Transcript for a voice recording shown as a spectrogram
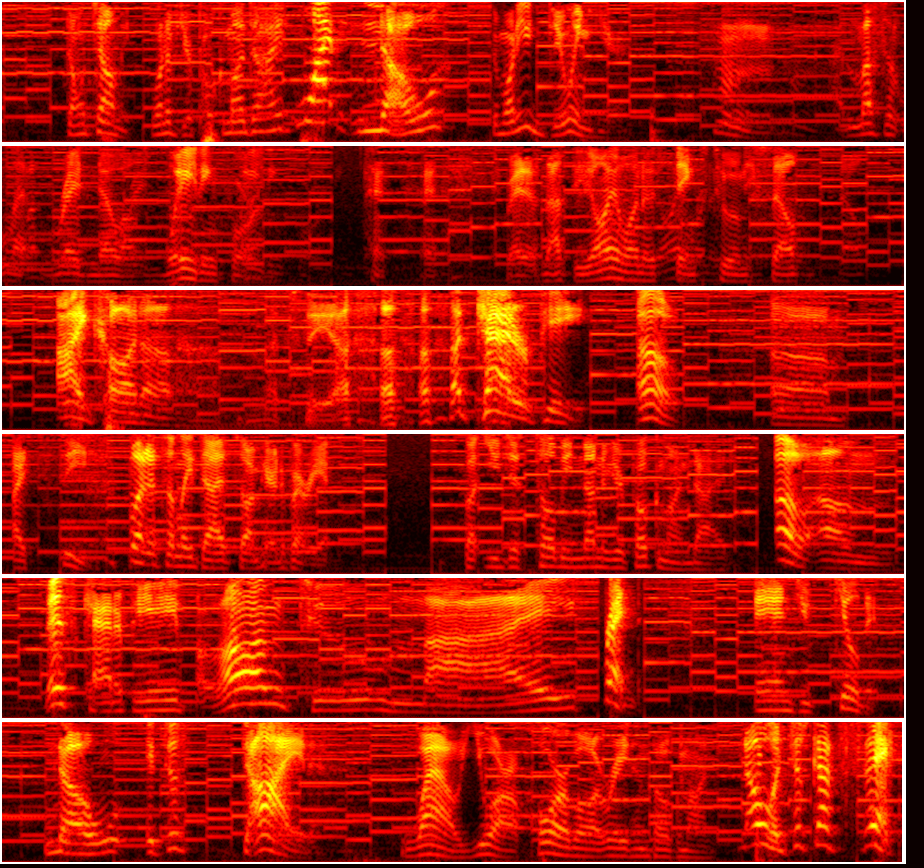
don't tell me. One of your Pokemon died? What? No! Then what are you doing here? Mustn't let Red know I was waiting for him. Red is not the only one who thinks to himself. I caught a. Let's see, a, a, a, a Caterpie! Oh. Um, I see. But it suddenly died, so I'm here to bury it. But you just told me none of your Pokemon died. Oh, um. This Caterpie belonged to my friend. And you killed it. No, it just died. Wow, you are horrible at raising Pokemon. No, it just got sick.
